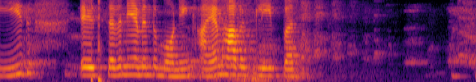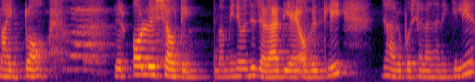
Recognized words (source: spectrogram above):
eid it's 7 a.m in the morning. I am half asleep, but my dogs, they're always shouting. Mummy ने मुझे जगा दिया है ऑब्वियसली झाड़ू पोछा लगाने के लिए।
